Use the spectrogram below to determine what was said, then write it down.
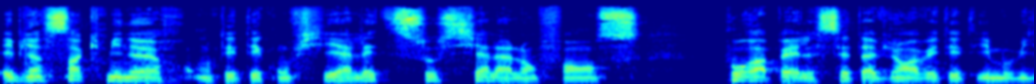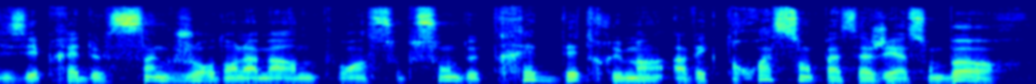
eh bien, cinq mineurs ont été confiés à l'aide sociale à l'enfance. Pour rappel, cet avion avait été immobilisé près de cinq jours dans la Marne pour un soupçon de traite d'êtres humains avec 300 passagers à son bord.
